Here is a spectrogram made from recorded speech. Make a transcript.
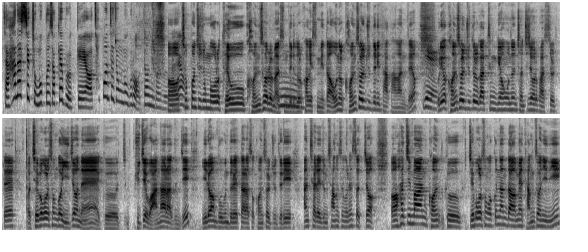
자, 하나씩 종목 분석해 볼게요. 첫 번째 종목으로 어떤 걸 볼까요? 어, 첫 번째 종목으로 대우 건설을 말씀드리도록 음. 하겠습니다. 오늘 건설주들이 다 강한데요. 예. 우리가 건설주들 같은 경우는 전체적으로 봤을 때 어, 재보궐선거 이전에 그 규제 완화라든지 이러한 부분들에 따라서 건설주들이 한 차례 좀 상승을 했었죠. 어, 하지만 건, 그 재보궐선거 끝난 다음에 당선인이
